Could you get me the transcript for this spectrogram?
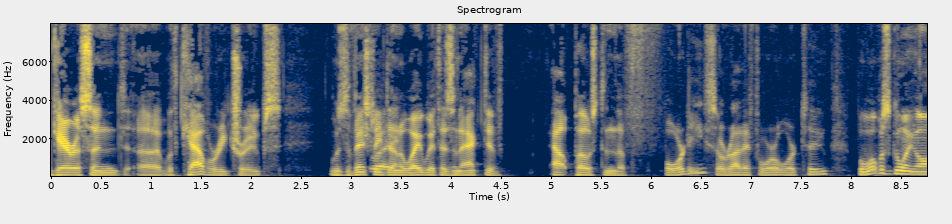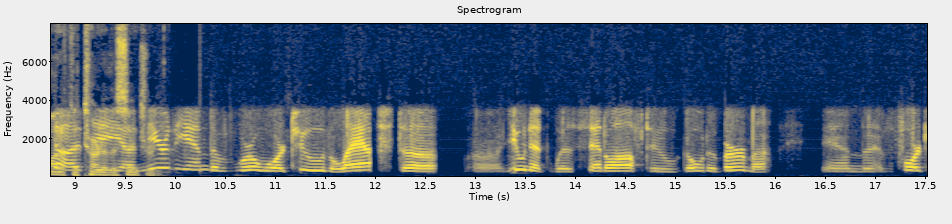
garrisoned uh, with cavalry troops. It was eventually Right. done away with as an active outpost in the 40s or right after World War II. But what was going on at the turn of the uh, century? near the end of World War II, the last uh, uh, unit was sent off to go to Burma, and uh, the fort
